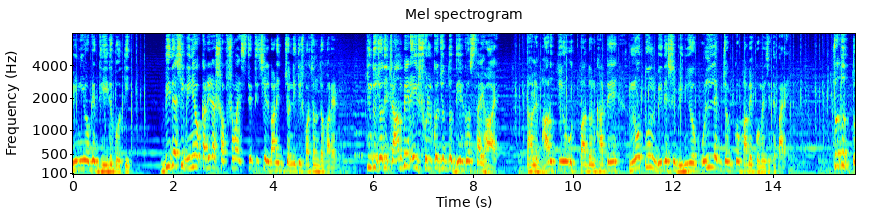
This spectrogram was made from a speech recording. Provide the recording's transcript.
বিনিয়োগে ধীর গতি। বিদেশি বিনিয়োগকারীরা সবসময় স্থিতিশীল বাণিজ্য নীতি পছন্দ করেন। কিন্তু যদি ট্রাম্পের এই শুল্কযুদ্ধ দীর্ঘস্থায়ী হয়, তাহলে ভারতীয় উৎপাদন খাতে নতুন বিদেশি বিনিয়োগ উল্লেখযোগ্যভাবে কমে যেতে পারে। চতুর্থ,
